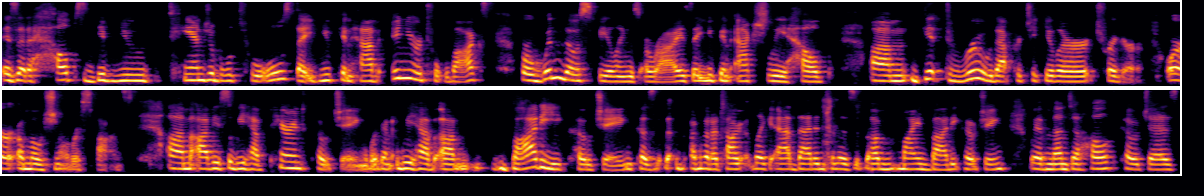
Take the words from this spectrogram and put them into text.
is that it helps give you tangible tools that you can have in your toolbox for when those feelings arise that you can actually help um, get through that particular trigger or emotional response. Um, obviously, we have parent coaching. We're gonna we have um, body coaching because I'm going to talk like add that into this um, mind body coaching. We have mental health coaches,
